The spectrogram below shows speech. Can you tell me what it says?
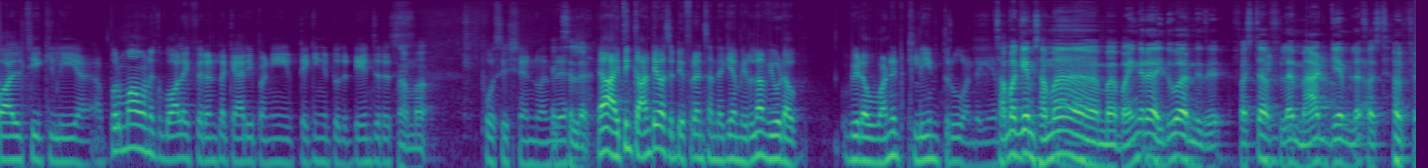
ball cheekily அப்புறமா உனக்கு பாலை ஃபிரண்ட்ல கேரி பண்ணி taking it to the dangerous ஆமாம் பொசிஷன் வந்து. I think Kante was difference அந்த கேம் எல்லாம் viewed we'd won it clean through அந்த கேம் செம கேம் செம ப- பயங்கர இதுவாக இருந்தது. ஃபர்ஸ்ட் ஹாஃபில் மேட் கேமில் first half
